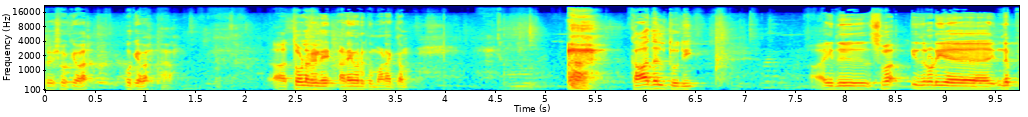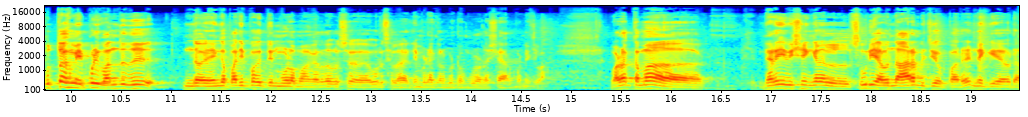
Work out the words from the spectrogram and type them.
சுரேஷ் ஓகேவா ஓகேவா தோழர்களே அனைவருக்கும் வணக்கம். காதல் துதி. இது சுவ இதனுடைய இந்த புத்தகம் எப்படி வந்தது இந்த எங்கள் பதிப்பகத்தின் மூலமாகிறத ஒரு ச ஒரு சில நிமிடங்கள் மட்டும் உங்களோட ஷேர் பண்ணிக்கலாம். வழக்கமாக நிறைய விஷயங்கள் சூர்யா வந்து ஆரம்பித்து வைப்பார். இன்றைக்கி அவர்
